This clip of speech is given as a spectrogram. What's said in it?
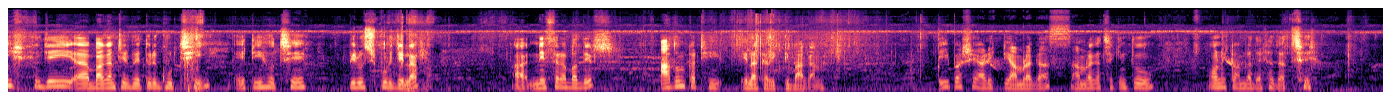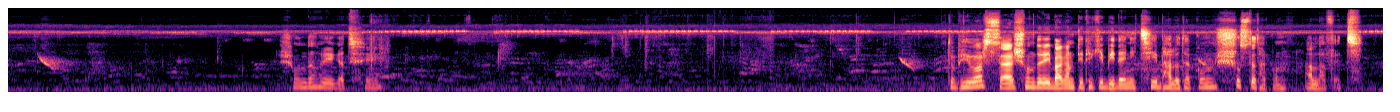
যেই বাগানটির ভেতরে ঘুরছি, এটি হচ্ছে পিরোজপুর জেলার নেসারাবাদের আদমকাঠি এলাকার একটি বাগান। এই পাশে আরেকটি আমড়া গাছ আমড়া গাছে কিন্তু অনেক আমড়া দেখা যাচ্ছে। সন্ধ্যা হয়ে গেছে। তো ভিউয়ার্স সুন্দর এই বাগানটি থেকে বিদায় নিচ্ছি। ভালো থাকুন, সুস্থ থাকুন। আল্লাহ হাফেজ।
